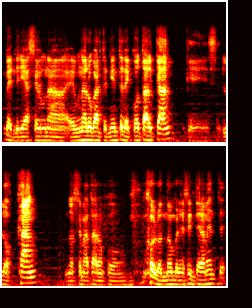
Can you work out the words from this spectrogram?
Vendría a ser una, eh, una lugarteniente de Kotal Khan, que es los Khan, no se mataron con, con los nombres sinceramente,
